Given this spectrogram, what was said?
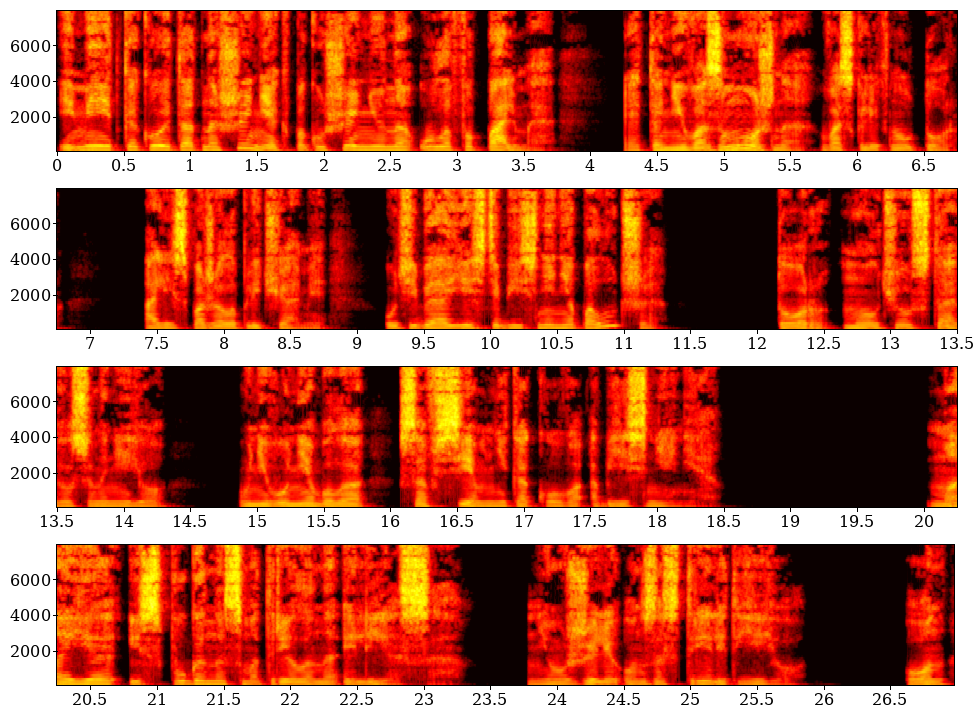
имеет какое-то отношение к покушению на Улафа Пальме». «Это невозможно!» — воскликнул Тор. Алис пожала плечами — «У тебя есть объяснение получше?» Тор молча уставился на нее. У него не было совсем никакого объяснения. Майя испуганно смотрела на Элиаса. Неужели он застрелит ее? Он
